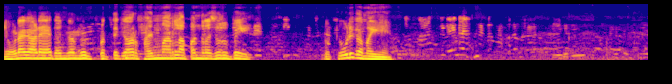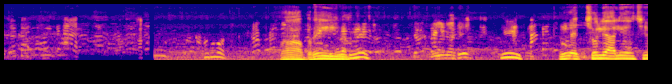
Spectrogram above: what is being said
एवढ्या गाड्या आहेत त्यांच्यावर प्रत्येकावर फाईन मारला पंधराशे रुपये. केवढी कमाई आहे? बापरे. ही ऍक्च्युअली आली याची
